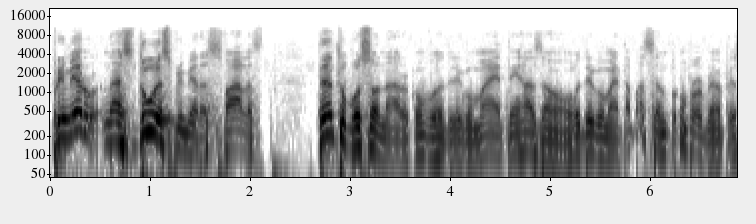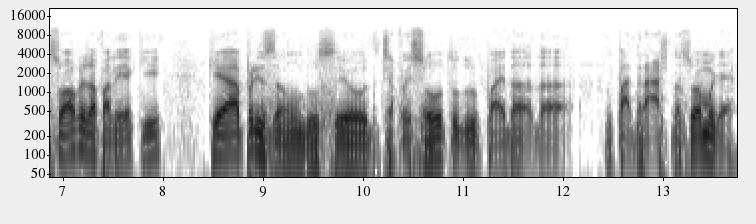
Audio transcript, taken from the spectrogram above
primeiro, nas duas primeiras falas, tanto o Bolsonaro como o Rodrigo Maia têm razão. O Rodrigo Maia está passando por um problema pessoal que eu já falei aqui, que é a prisão do seu. que já foi solto do pai da, da do padrasto da sua mulher.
